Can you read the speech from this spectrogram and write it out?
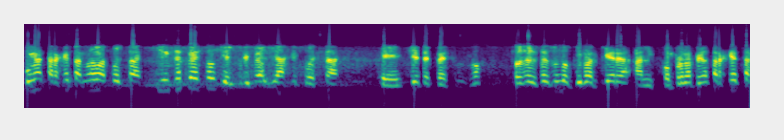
Una tarjeta nueva cuesta 15 pesos y el primer viaje cuesta eh, 7 pesos, ¿no? Entonces eso es lo que uno adquiere al comprar la primera tarjeta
